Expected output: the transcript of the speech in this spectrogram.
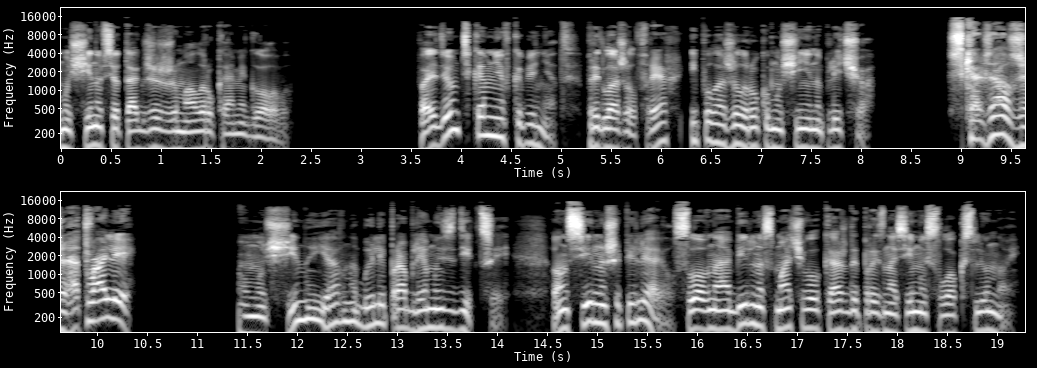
Мужчина все так же сжимал руками голову. «Пойдемте ко мне в кабинет», — предложил Фрер и положил руку мужчине на плечо. «Сказал же, отвали!» У мужчины явно были проблемы с дикцией. Он сильно шепелявил, словно обильно смачивал каждый произносимый слог слюной.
